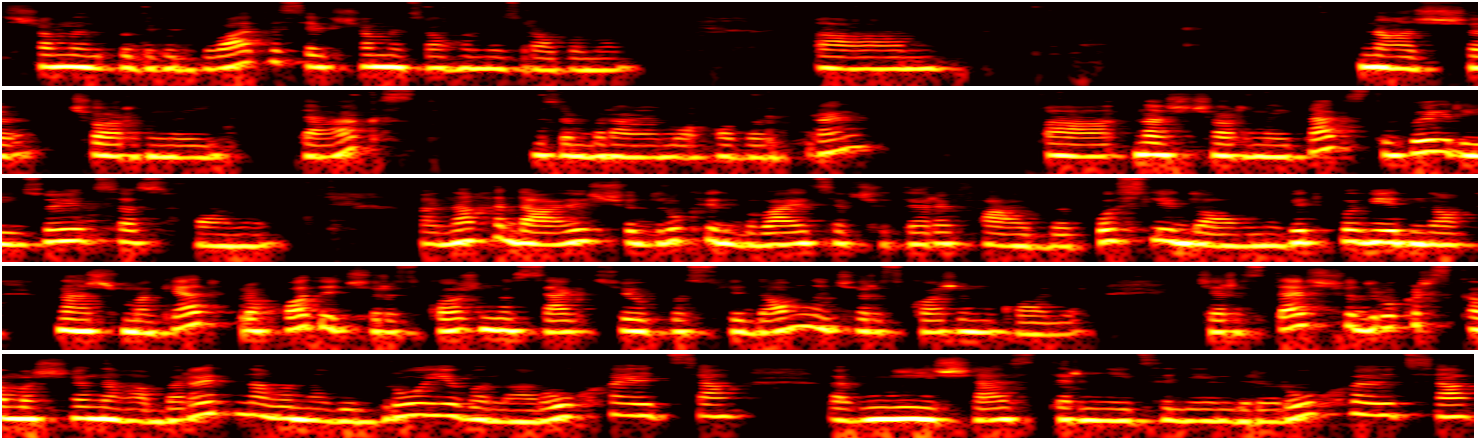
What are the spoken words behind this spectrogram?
що в нас буде відбуватися, якщо ми цього не зробимо. Наш чорний текст, забираємо overprint, а, наш чорний текст вирізується з фону. Нагадаю, що друк відбувається в чотири фарби послідовно. Відповідно, наш макет проходить через кожну секцію послідовно, через кожен колір. Через те, що друкерська машина габаритна, вона вібрує, вона рухається, в ній шестерні циліндри рухаються.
